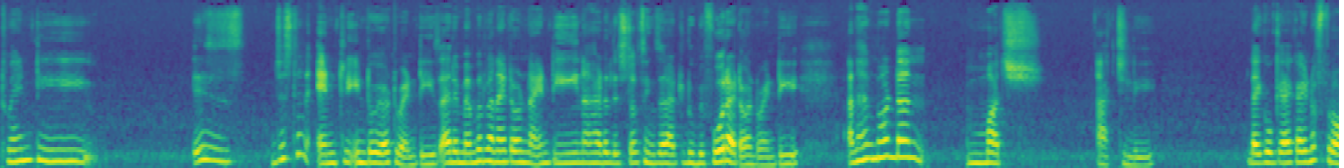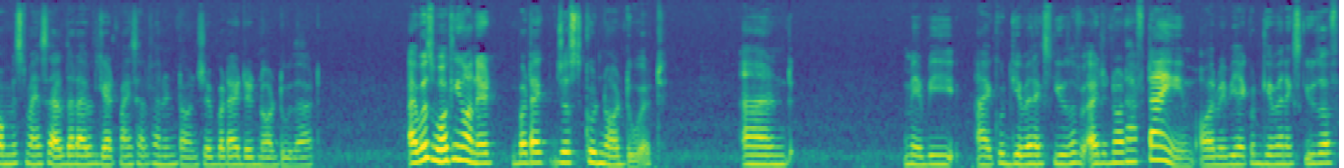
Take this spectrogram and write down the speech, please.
20 is just an entry into your 20s. I remember when I turned 19, I had a list of things that I had to do before I turned 20, and I have not done much actually. Like, okay, I kind of promised myself that I will get myself an internship, but I did not do that. I was working on it, but I just could not do it. And maybe I could give an excuse of I did not have time, or maybe I could give an excuse of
